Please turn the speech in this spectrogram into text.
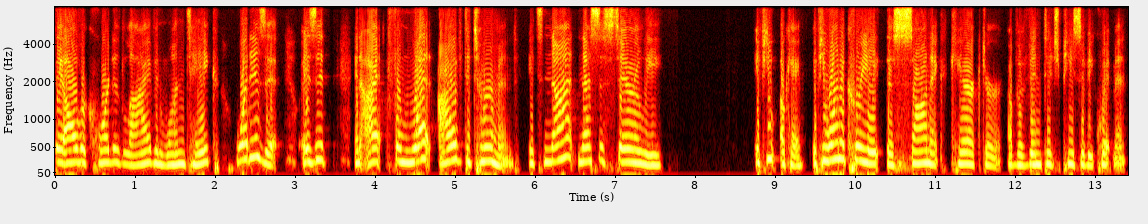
they all recorded live in one take? What is it? Is it, and I, from what I've determined, it's not necessarily if you okay if you want to create the sonic character of a vintage piece of equipment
